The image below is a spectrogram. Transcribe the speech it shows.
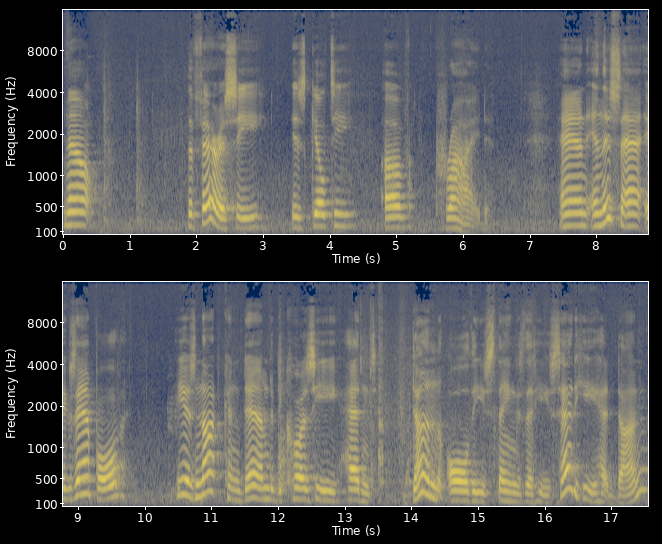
Now, the Pharisee is guilty of pride. And in this uh, example, he is not condemned because he hadn't done all these things that he said he had done.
